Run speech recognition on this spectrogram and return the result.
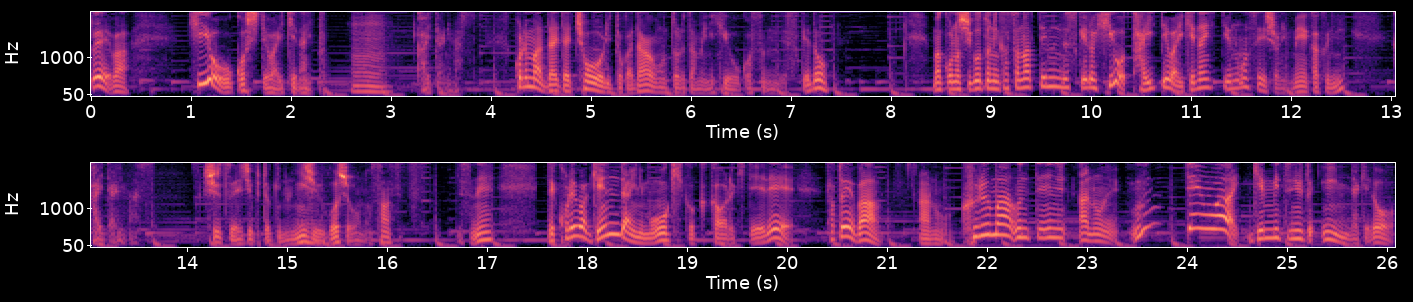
例えば火を起こしてはいけないとうん。書いてあります。これまあ大体調理とか暖を取るために火を起こすんですけど、まあ、この仕事に重なっているんですけど火を焚いてはいけないっていうのも聖書に明確に書いてあります。出エジプト記の25章の3節ですね。でこれは現代にも大きく関わる規定で例えばあの車運転あの、ね、運転は厳密に言うといいんだけど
